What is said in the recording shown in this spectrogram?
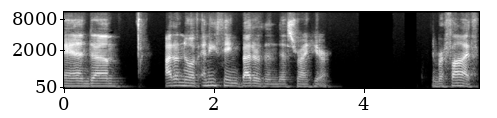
And um, I don't know of anything better than this right here. Number five.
